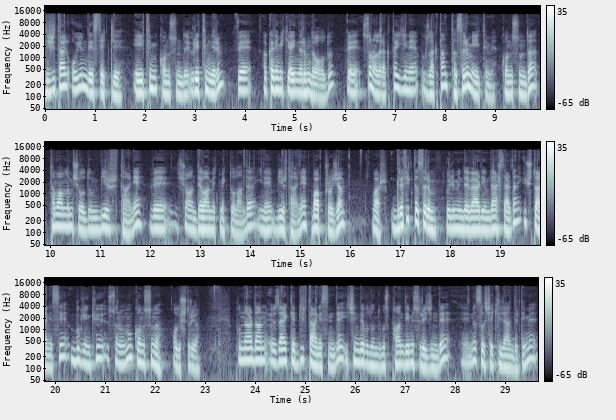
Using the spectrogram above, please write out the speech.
dijital oyun destekli eğitim konusunda üretimlerim ve akademik yayınlarım da oldu. Ve son olarak da yine uzaktan tasarım eğitimi konusunda tamamlamış olduğum bir tane ve şu an devam etmekte olan da yine bir tane BAP projem var. Grafik tasarım bölümünde verdiğim derslerden 3 tanesi bugünkü sunumumun konusunu oluşturuyor. Bunlardan özellikle bir tanesinde içinde bulunduğumuz pandemi sürecinde e, nasıl şekillendirdiğimi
